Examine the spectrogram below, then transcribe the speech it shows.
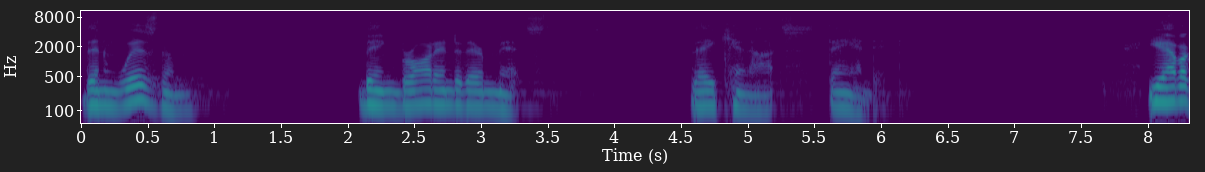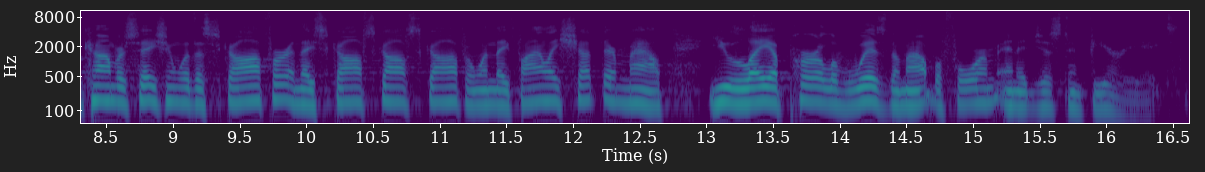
than wisdom being brought into their midst. They cannot stand it. You have a conversation with a scoffer and they scoff, scoff, scoff, and when they finally shut their mouth, you lay a pearl of wisdom out before them and it just infuriates them.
